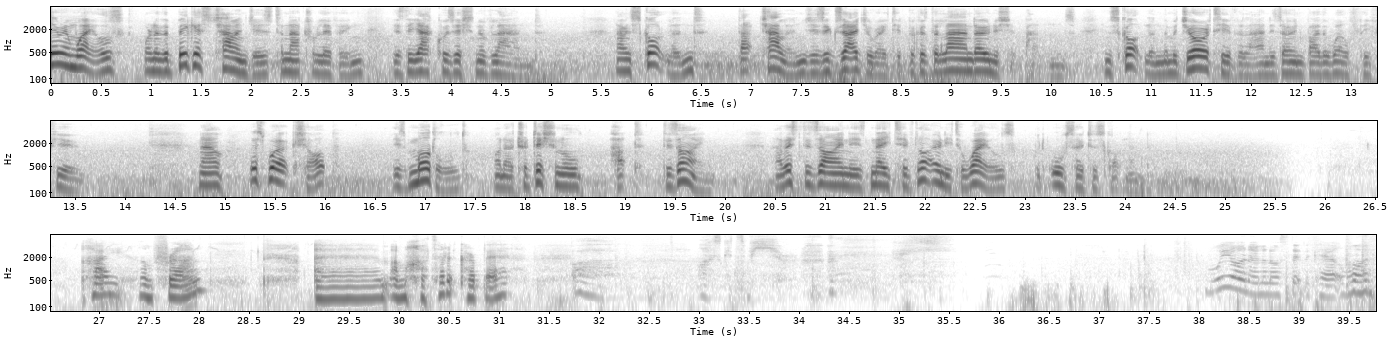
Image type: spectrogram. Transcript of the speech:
Here in Wales, one of the biggest challenges to natural living is the acquisition of land. Now in Scotland, that challenge is exaggerated because the land ownership patterns. In Scotland, the majority of the land is owned by the wealthy few. Now, this workshop is modelled on a traditional hut design. Now this design is native not only to Wales, but also to Scotland. Hi, I'm Fran. Um, I'm a hutter at Carbeth. Oh, oh, it's good to be here. We on in and I'll stick the kettle on.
